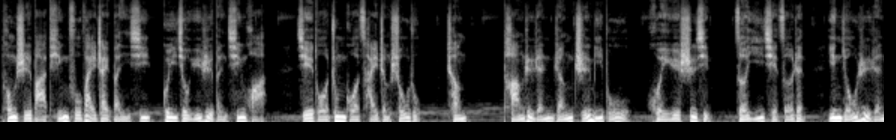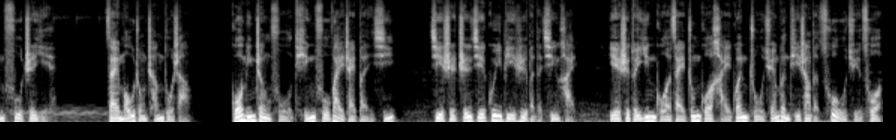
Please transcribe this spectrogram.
同时，把停付外债本息归咎于日本侵华，劫夺中国财政收入，称倘日人仍执迷不悟。毁约失信，则一切责任应由日人负之也。在某种程度上，国民政府停付外债本息，既是直接规避日本的侵害，也是对英国在中国海关主权问题上的错误举措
